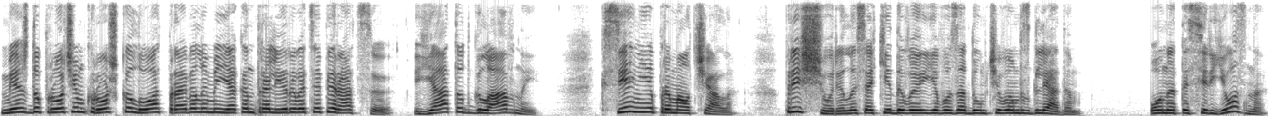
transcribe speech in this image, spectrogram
между прочим, крошка Лу отправила меня контролировать операцию. Я тут главный. Ксения промолчала, прищурилась, окидывая его задумчивым взглядом. «Он это серьезно?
